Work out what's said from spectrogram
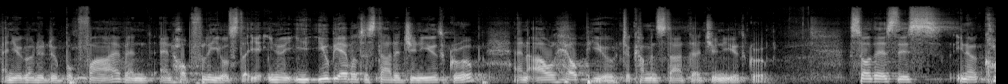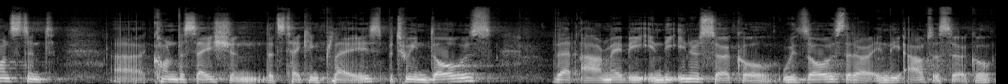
and you're going to do book five, and, and hopefully you'll start, you know, you, will be able to start a junior youth group, and I'll help you to come and start that junior youth group. So there's this, you know, constant uh, conversation that's taking place between those that are maybe in the inner circle with those that are in the outer circle,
